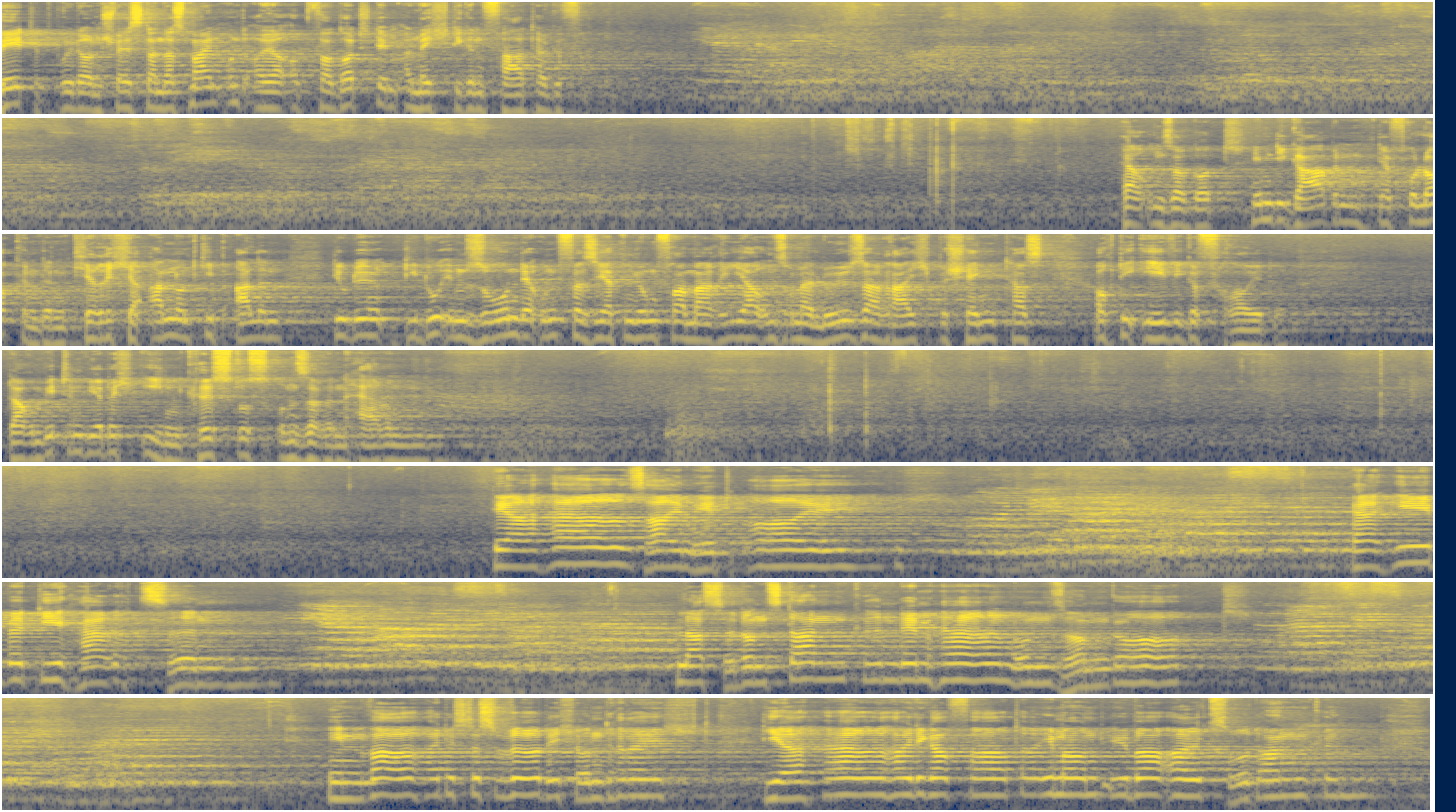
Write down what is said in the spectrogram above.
Betet, Brüder und Schwestern, dass mein und euer Opfer Gott, dem allmächtigen Vater, gefallen. Herr unser Gott, nimm die Gaben der frohlockenden Kirche an und gib allen, die du, die du im Sohn der unversehrten Jungfrau Maria, unserem Erlöser, reich beschenkt hast, auch die ewige Freude. Darum bitten wir durch ihn, Christus, unseren Herrn. Der Herr sei mit euch. Erhebet die Herzen. Lasset uns danken dem Herrn, unserem Gott. In Wahrheit ist es würdig und recht, dir, Herr, heiliger Vater, immer und überall zu danken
